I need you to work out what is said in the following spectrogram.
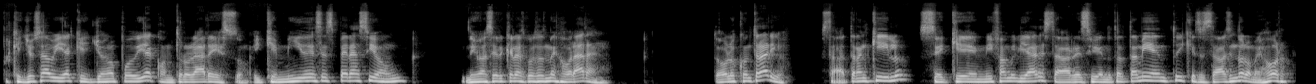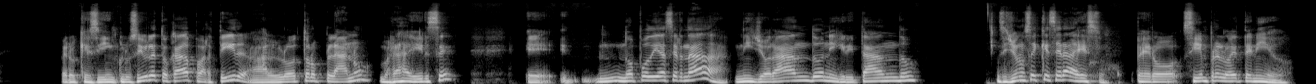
porque yo sabía que yo no podía controlar eso y que mi desesperación no iba a hacer que las cosas mejoraran. Todo lo contrario, estaba tranquilo, sé que mi familiar estaba recibiendo tratamiento y que se estaba haciendo lo mejor pero que si inclusive le tocaba partir al otro plano, ¿verdad? Irse, eh, no podía hacer nada, ni llorando, ni gritando. Si yo no sé qué será eso, pero siempre lo he tenido.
